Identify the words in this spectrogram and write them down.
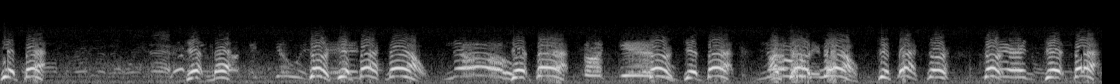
get back. Get back. Do it, Sir, man. get back now. No! Get back. Fuck you! Sir, get back! No. I'm telling you now! Get back, sir! Sir, Man. get back!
